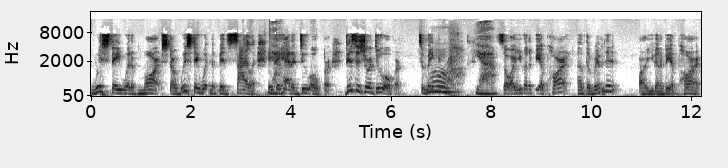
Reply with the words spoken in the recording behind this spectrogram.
wish they would have marched, or wish they wouldn't have been silent if yeah. they had a do over? This is your do over to make Ooh. it right. Yeah. So are you going to be a part of the remnant? Or are you going to be a part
